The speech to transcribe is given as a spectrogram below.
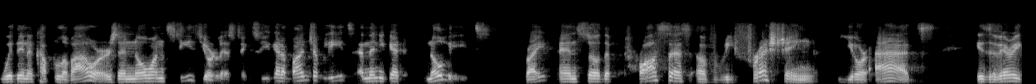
within a couple of hours, and no one sees your listing. So you get a bunch of leads, and then you get no leads, right? And so the process of refreshing your ads is a very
